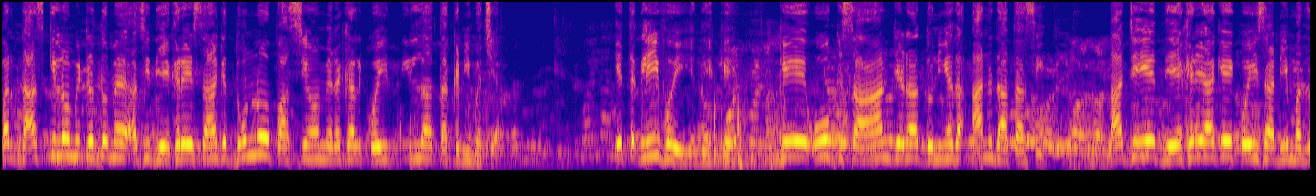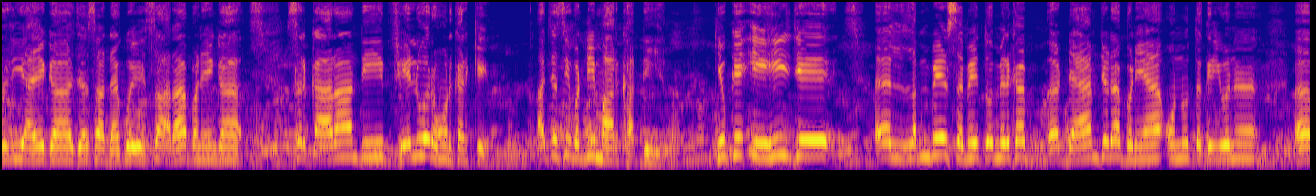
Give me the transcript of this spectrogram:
ਪਰ 10 ਕਿਲੋਮੀਟਰ ਤੋਂ ਮੈਂ ਅਸੀਂ ਦੇਖ ਰਹੇ ਸਾਂ ਕਿ ਦੋਨੋਂ ਪਾਸਿਓਂ ਮੇਰੇ ਖਿਆਲ ਕੋਈ ਤੀਲਾ ਤੱਕ ਨਹੀਂ ਬਚਿਆ। ਇਹ ਤਕਲੀਫ ਹੋਈ ਹੈ ਦੇਖ ਕੇ ਕਿ ਉਹ ਕਿਸਾਨ ਜਿਹੜਾ ਦੁਨੀਆ ਦਾ ਅੰਨਦਾਤਾ ਸੀ। ਅੱਜ ਇਹ ਦੇਖ ਰਿਹਾ ਕਿ ਕੋਈ ਸਾਡੀ ਮਦਦ ਲਈ ਆਏਗਾ ਜਾਂ ਸਾਡਾ ਕੋਈ ਸਹਾਰਾ ਬਣੇਗਾ। ਸਰਕਾਰਾਂ ਦੀ ਫੇਲੂਅਰ ਹੋਣ ਕਰਕੇ ਅੱਜ ਅਸੀਂ ਵੱਡੀ ਮਾਰ ਖਾਧੀ ਹੈ। ਕਿਉਂਕਿ ਇਹੀ ਜੇ ਲੰਬੇ ਸਮੇਂ ਤੋਂ ਮੇਰੇ ਖਿਆਲ ਡੈਮ ਜਿਹੜਾ ਬਣਿਆ ਉਹਨੂੰ ਤਕਰੀਬਨ ਅ,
